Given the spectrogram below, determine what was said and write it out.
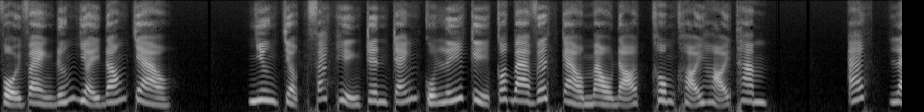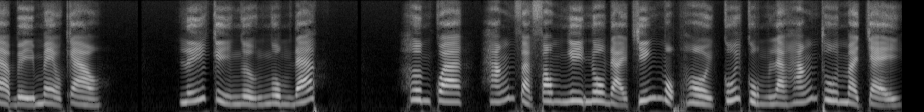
vội vàng đứng dậy đón chào. Nhưng chợt phát hiện trên trán của Lý Kỳ có ba vết cào màu đỏ, không khỏi hỏi thăm. Ác, là bị mèo cào. Lý Kỳ ngượng ngùng đáp. Hôm qua, hắn và Phong Nghi Nô đại chiến một hồi, cuối cùng là hắn thua mà chạy.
